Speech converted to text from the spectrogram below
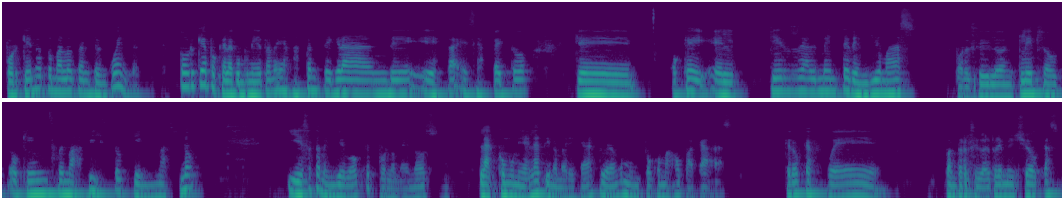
¿Por qué no tomarlo tanto en cuenta? ¿Por qué? Porque la comunidad también es bastante grande, está ese aspecto que, ok, el quién realmente vendió más, por decirlo en clips, o, quién fue más visto, quién más no. Y eso también llevó que por lo menos las comunidades latinoamericanas estuvieran como un poco más opacadas. Creo que fue cuando recibió el premio Chocas,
